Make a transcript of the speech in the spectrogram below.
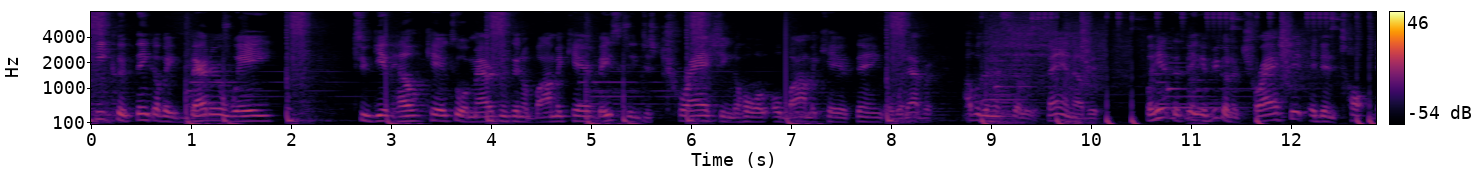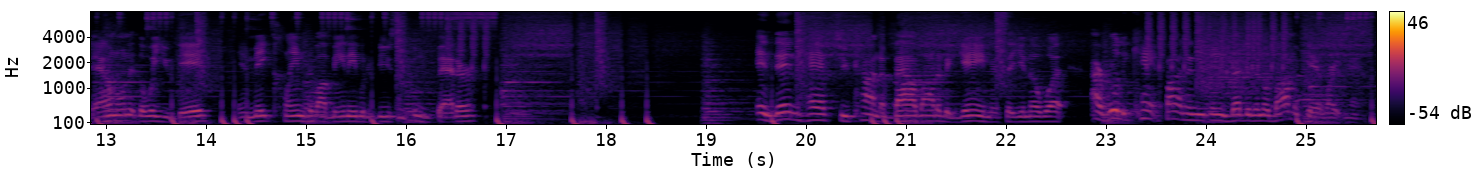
he could think of a better way to give health care to Americans than Obamacare, basically just trashing the whole Obamacare thing or whatever. I wasn't necessarily a fan of it. But here's the thing, if you're gonna trash it and then talk down on it the way you did and make claims about being able to do something better, and then have to kind of bow out of the game and say, you know what, I really can't find anything better than Obamacare right now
